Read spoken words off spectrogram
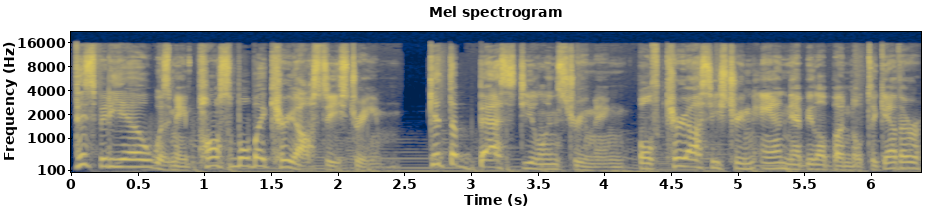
This video was made possible by CuriosityStream. Get the best deal in streaming, both CuriosityStream and Nebula bundled together,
